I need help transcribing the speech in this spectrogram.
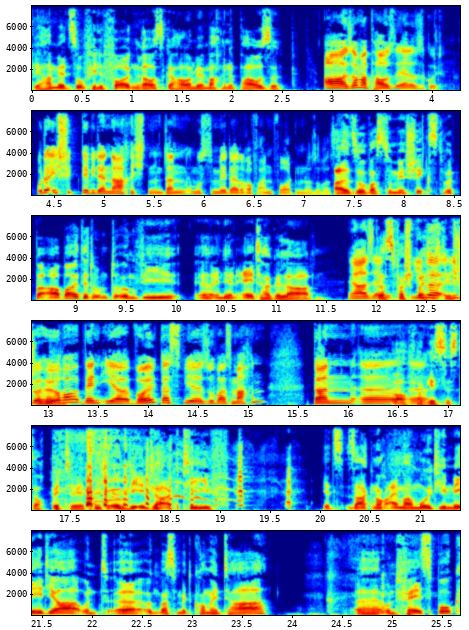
Wir haben jetzt so viele Folgen rausgehauen, wir machen eine Pause. Oh, Sommerpause, ja, das ist gut. Oder ich schicke dir wieder Nachrichten und dann musst du mir darauf antworten oder sowas. Also, was du mir schickst, wird bearbeitet und irgendwie äh, in den Äther geladen. Ja, sehr das gut. verspreche liebe, ich dir liebe schon mal. Hörer, wenn ihr wollt, dass wir sowas machen, dann äh, Oh, äh, vergiss es doch bitte, jetzt nicht irgendwie interaktiv. Jetzt sag noch einmal Multimedia und äh, irgendwas mit Kommentar äh, und Facebook,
